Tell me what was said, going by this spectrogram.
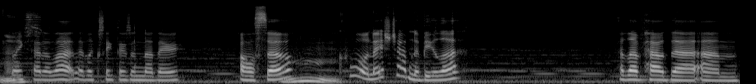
Nice. Like that a lot. It looks like there's another also. Mm. Cool, nice job, Nabila. I love how the um,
